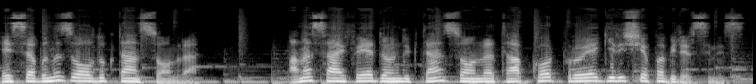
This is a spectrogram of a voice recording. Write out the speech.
Hesabınız olduktan sonra, ana sayfaya döndükten sonra Tapcorp Pro'ya giriş yapabilirsiniz.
